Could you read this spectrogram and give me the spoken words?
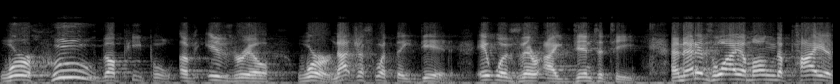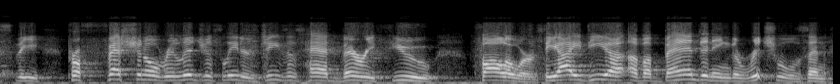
were who the people of Israel were, not just what they did. It was their identity. And that is why among the pious, the professional religious leaders, Jesus had very few followers. The idea of abandoning the rituals and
